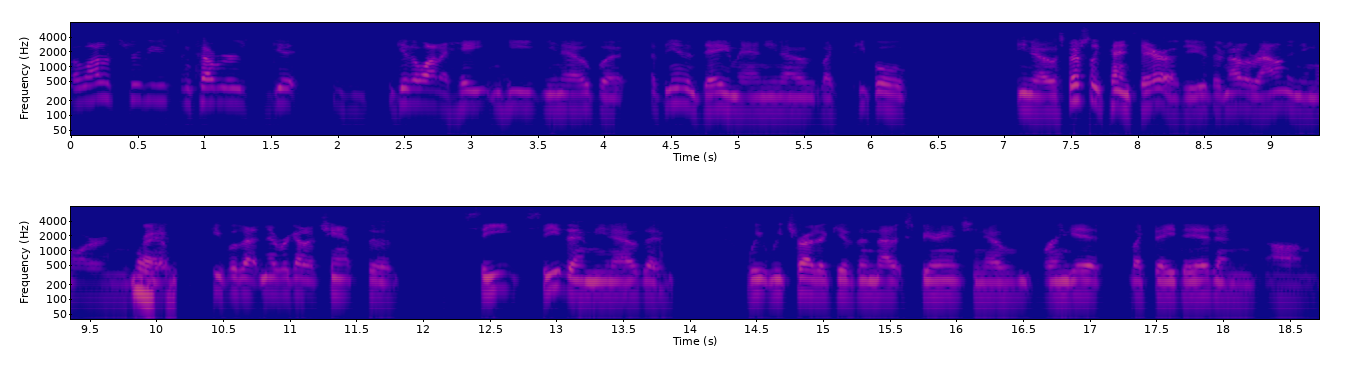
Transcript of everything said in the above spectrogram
a lot of tributes and covers get get a lot of hate and heat, you know. But at the end of the day, man, you know, like people, you know, especially Pantera, dude, they're not around anymore, and you know, Right. people that never got a chance to see see them, you know, that we we try to give them that experience, you know, bring it like they did, and um,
